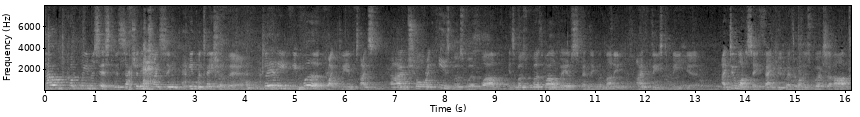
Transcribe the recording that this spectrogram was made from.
How could we resist with such an enticing invitation there? Clearly, we were rightly enticed, and I'm sure it is most worthwhile. It's a most worthwhile way of spending the money. I'm pleased to be here. I do want to say thank you to everyone who's worked so hard,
